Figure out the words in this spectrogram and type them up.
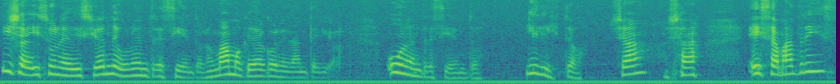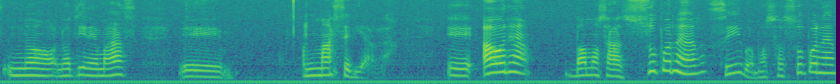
Y ya hizo una edición de 1 en 300, nos vamos a quedar con el anterior. 1 en 300. Y listo, ya, ya, esa matriz no, no tiene más, eh, más seriada. Eh, ahora vamos a suponer, ¿sí? Vamos a suponer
